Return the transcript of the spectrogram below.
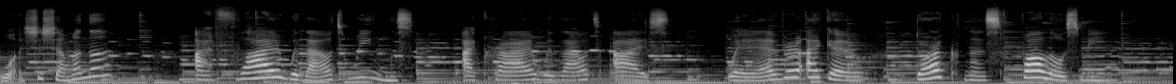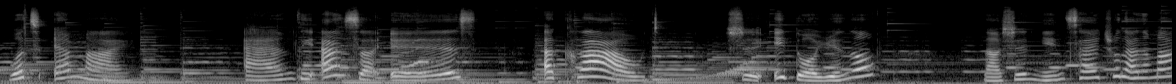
我是什么呢？I fly without wings. I cry without eyes. Wherever I go, darkness follows me. What am I? And the answer is a cloud. 是一朵云哦。老师，您猜出来了吗？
